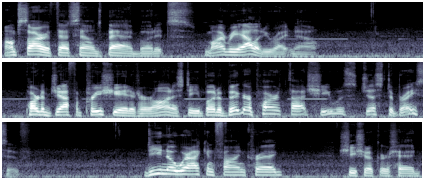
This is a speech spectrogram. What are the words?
I'm sorry if that sounds bad, but it's my reality right now. Part of Jeff appreciated her honesty, but a bigger part thought she was just abrasive. Do you know where I can find Craig? She shook her head.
